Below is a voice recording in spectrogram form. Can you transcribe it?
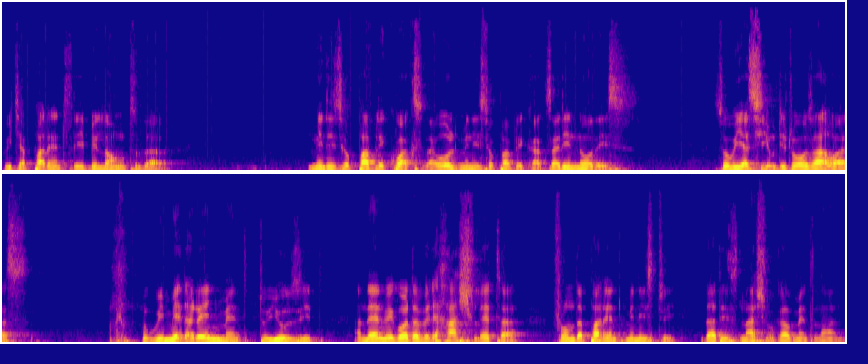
which apparently belonged to the Ministry of Public Works, the old Ministry of Public Works. I didn't know this. So we assumed it was ours. we made arrangement to use it, and then we got a very harsh letter from the parent ministry, that is national government land.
